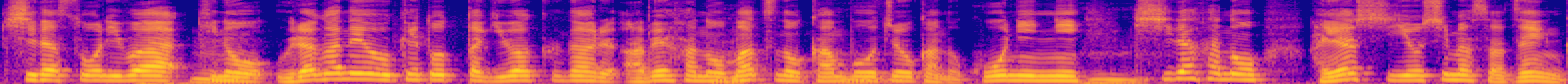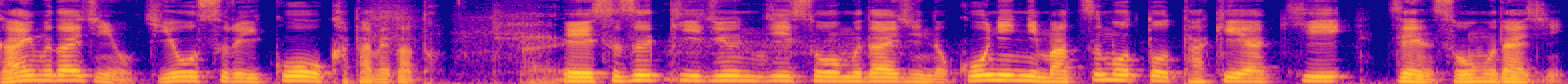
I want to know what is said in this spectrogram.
岸田総理は昨日、裏金を受け取った疑惑がある安倍派の松野官房長官の後任に、岸田派の林芳正前外務大臣を起用する意向を固めたと。はい、えー、鈴木淳二総務大臣の後任に松本武明前総務大臣、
